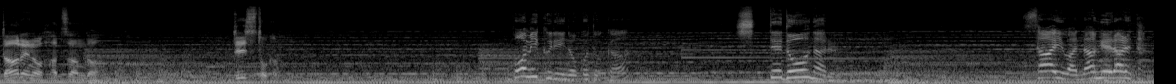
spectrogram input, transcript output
誰の発案だ？ディストか？フォミクリーのことか？知ってどうなる？サイは投げられたのだ。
